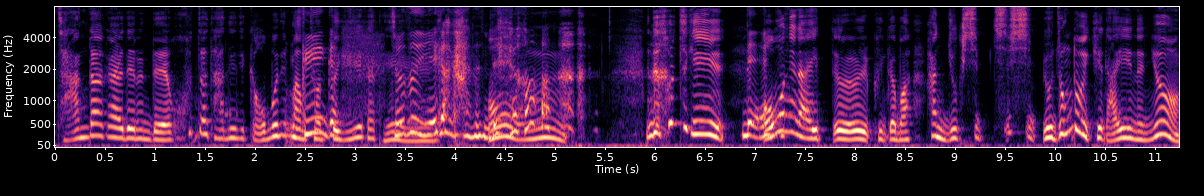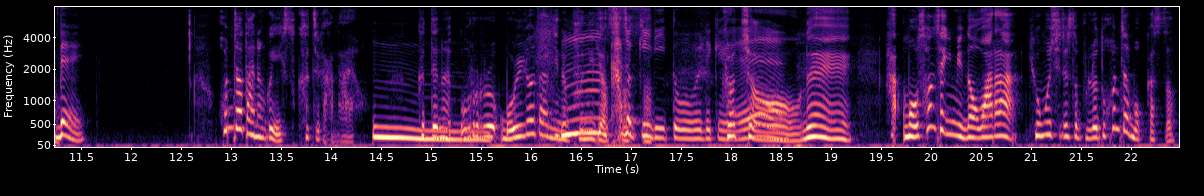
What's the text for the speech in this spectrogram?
장가 가야 되는데 혼자 다니니까 어머님만 그러니까, 이해가 돼. 저도 이해가 가는데요. 어, 음. 근데 솔직히 네. 어머니 나이들 그러니까 막 한 60, 70 요 정도 이렇게 나이는요. 네. 혼자 다는 거 익숙하지가 않아요. 음. 그때는 오르르 몰려다니는 음, 분위기였어요. 가족끼리 또 이렇게. 그렇죠. 네. 하, 뭐 선생님이 너 와라 교무실에서 불러도 혼자 못 갔어.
